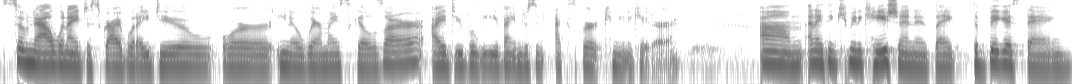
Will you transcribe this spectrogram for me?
So now, when I describe what I do or you know where my skills are, I do believe I'm just an expert communicator. Um, and I think communication is like the biggest thing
